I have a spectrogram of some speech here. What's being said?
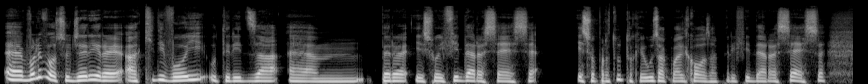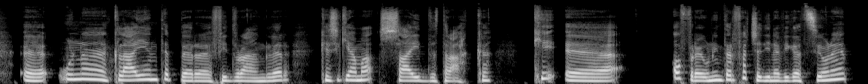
Eh, volevo suggerire a chi di voi utilizza ehm, per i suoi feed RSS e soprattutto che usa qualcosa per i feed RSS, eh, un client per feed wrangler che si chiama Sidetrack, che eh, offre un'interfaccia di navigazione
